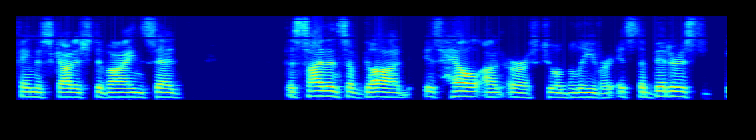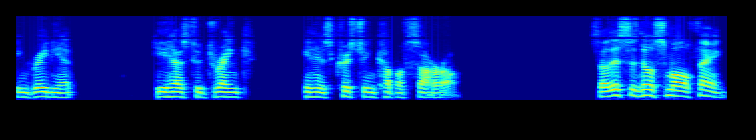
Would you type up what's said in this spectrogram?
famous Scottish divine, said, The silence of God is hell on earth to a believer. It's the bitterest ingredient he has to drink in his Christian cup of sorrow. So this is no small thing.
